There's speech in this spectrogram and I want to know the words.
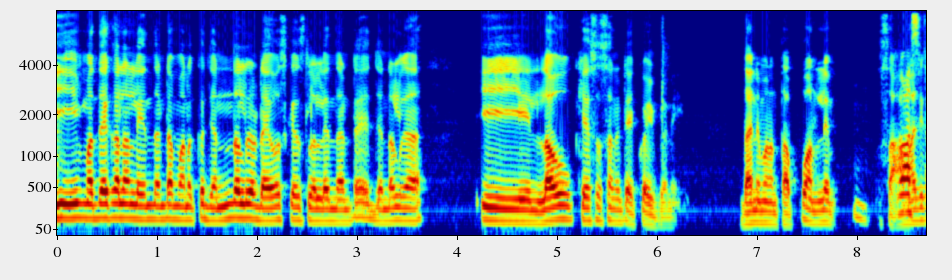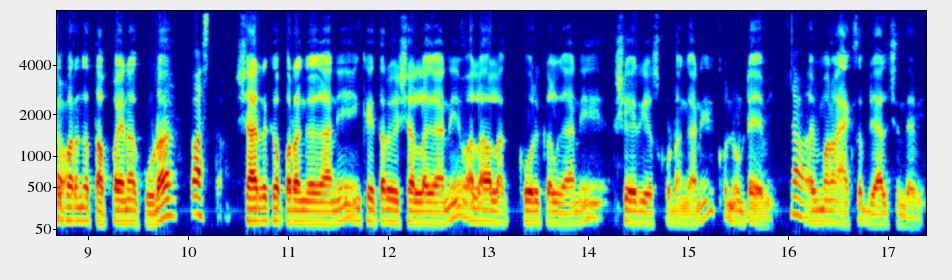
ఈ మధ్య కాలంలో ఏంటంటే మనకు జనరల్గా డైవర్స్ కేసులలో ఏంటంటే జనరల్గా ఈ లవ్ కేసెస్ అనేవి ఎక్కువైపోయినాయి. దాన్ని మనం తప్పు అనలేం. సామాజిక. పరంగా తప్పైనా కూడా శారీరక పరంగా కానీ ఇంకా ఇతర విషయాల్లో కానీ వాళ్ళ వాళ్ళ కోరికలు కానీ షేర్ చేసుకోవడం కానీ కొన్ని ఉంటాయి అవి. అవి మనం యాక్సెప్ట్ చేయాల్సిందే అవి.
